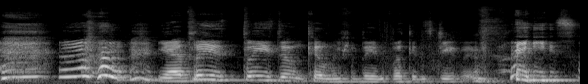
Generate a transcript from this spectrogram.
yeah, please, please don't kill me for being fucking stupid, please.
